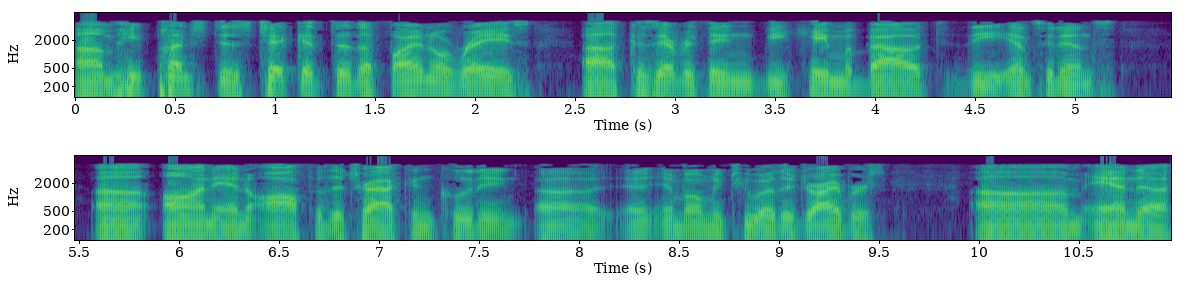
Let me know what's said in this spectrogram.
um, he punched his ticket to the final race because uh, everything became about the incidents uh, on and off of the track, including uh, involving two other drivers. Um, and uh,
